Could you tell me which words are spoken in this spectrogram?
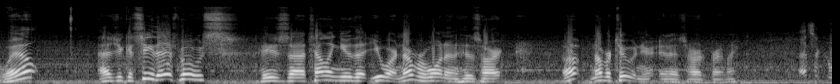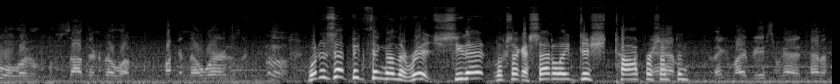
Well, as you can see, there's Moose. He's uh, telling you that you are number one in his heart. Oh, number two in, your, in his heart, apparently. That's a cool little, It's out there in the middle of fucking nowhere. Like. What is that big thing on the ridge? See that? Looks like a satellite dish top or Man, something. I think it might be some kind of antenna.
